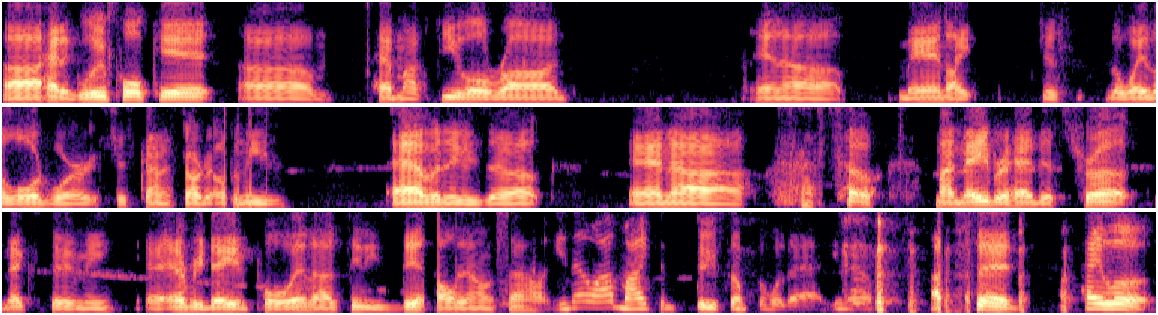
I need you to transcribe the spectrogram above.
uh, I had a glue pull kit, um, had my few little rods, and uh, man, like just the way the Lord works, just kind of started opening these avenues up. And uh, so my neighbor had this truck next to me. Uh, Every day he'd pull in, I'd see these dents all down the side. You know, I might could do something with that. You know, I said, "Hey, look,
